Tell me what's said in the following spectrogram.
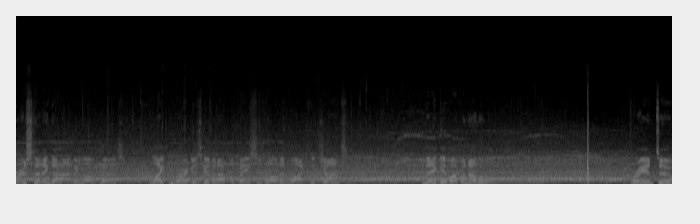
first inning to Javy Lopez. Ligtenberg has given up a bases loaded walk to Johnson. May give up another one. Three and two.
